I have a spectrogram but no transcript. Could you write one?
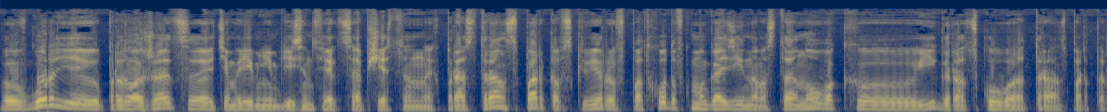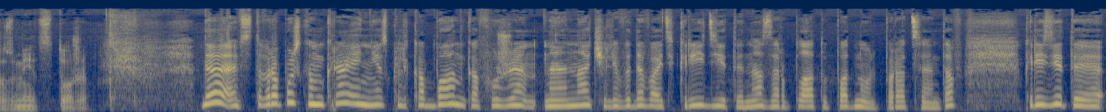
В городе продолжается тем временем дезинфекция общественных пространств, парков, скверов, подходов к магазинам, остановок э, и городского транспорта разумеется, тоже. Да, в Ставропольском крае несколько банков уже э, начали выдавать кредиты на зарплату под 0%. Кредиты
